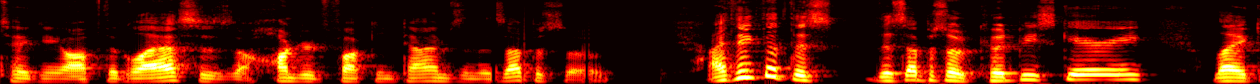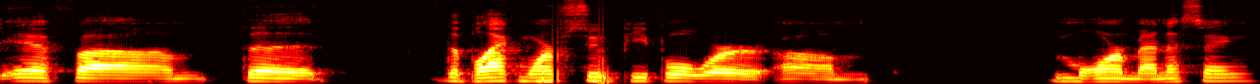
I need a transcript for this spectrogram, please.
taking off the glasses a hundred fucking times in this episode. I think that this this episode could be scary, like if um the the black morph suit people were um more menacing.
